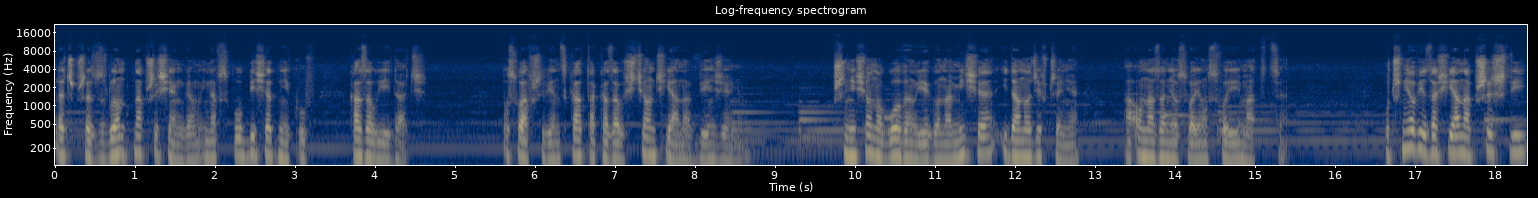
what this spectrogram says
lecz przez wzgląd na przysięgę i na współbiesiadników kazał jej dać. Posławszy więc kata, kazał ściąć Jana w więzieniu. Przyniesiono głowę jego na misie i dano dziewczynie, a ona zaniosła ją swojej matce. Uczniowie zaś Jana przyszli,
